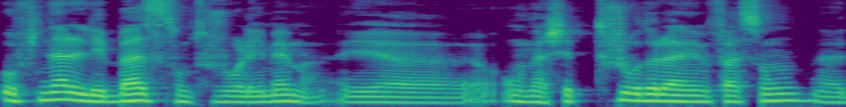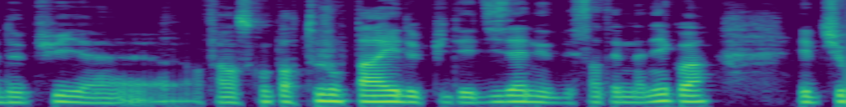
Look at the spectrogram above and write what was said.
au final, les bases sont toujours les mêmes et euh, on achète toujours de la même façon euh, depuis. euh, enfin, on se comporte toujours pareil depuis des dizaines et des centaines d'années, quoi. Et tu,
